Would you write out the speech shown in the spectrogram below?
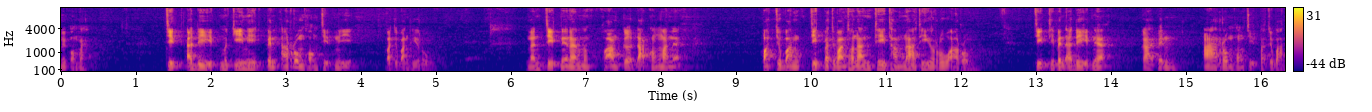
นึกออกไหมจิตอดีตเมื่อกี้นี้เป็นอารมณ์ของจิตนี้ ปัจจุบันที่รู้ นั้นจิตเนี่ยนะความเกิดดับของมันเนี่ยปัจจุบันจิตปัจจุบันเท่านั้นที่ทำหน้าที่รู้อารมณ์ จิตที่เป็นอดีตเนี่ยกลายเป็นอารมณ์ของจิตปัจจุบัน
